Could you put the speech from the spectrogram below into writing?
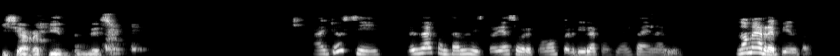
y se arrepienten de eso. Ah, yo sí. Les voy a contar una historia sobre cómo perdí la confianza en alguien. No me arrepiento.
